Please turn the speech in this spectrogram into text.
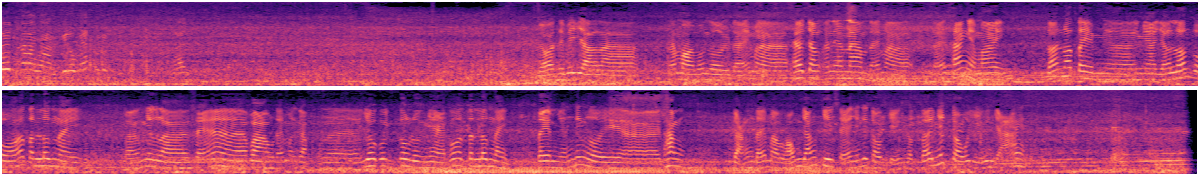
trên 2.000 km quý vị đấy. rồi thì bây giờ là đã mời mọi người để mà theo chân anh em nam để mà để sáng ngày mai đến nó tìm à, nhà vợ lớn của tên lưng này. Và cũng như là sẽ vào để mà gặp à, vô con- đường nhà của tên lưng này. Tìm những cái người à, thân cận để mà phỏng vấn, chia sẻ những cái câu chuyện thực tế nhất cho quý vị khán giả.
